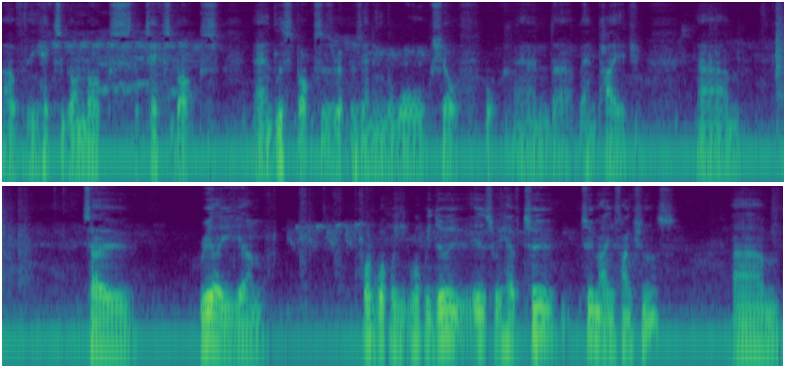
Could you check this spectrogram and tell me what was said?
of the hexagon box, the text box, and list boxes representing the wall, shelf, book, and uh, and page. Um, so, really, um, what what we what we do is we have two two main functions. Um,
